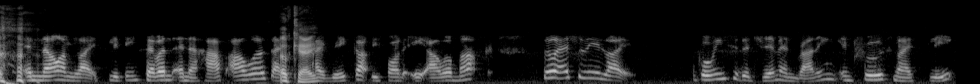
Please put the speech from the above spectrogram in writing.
and now I'm like sleeping seven and a half hours. I, Okay. I wake up before the eight hour mark. So actually, like going to the gym and running improves my sleep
